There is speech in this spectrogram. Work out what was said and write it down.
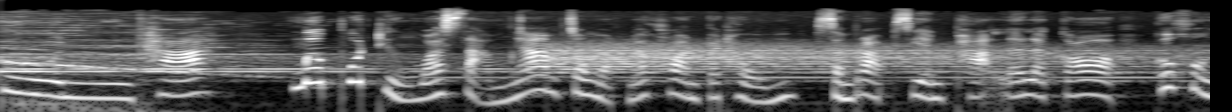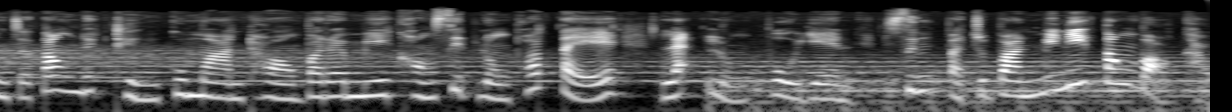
คุณคะ เมื่อพูดถึงวัดสามงามจังหวัดนครปฐมสำหรับเซียนพระแล้วล่ะก็ ก็คงจะต้องนึกถึงกุมารทองบารมีของสิทธิ์หลวงพ่อเต๋และหลวงปู่เย็น ซึ่งปัจจุบันมินิต้องบอกค่ะ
